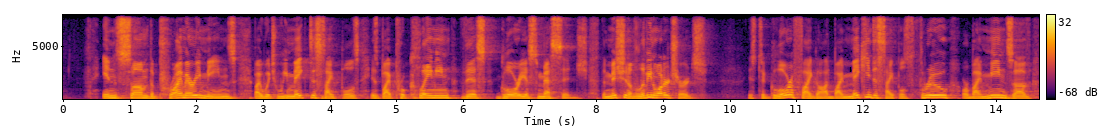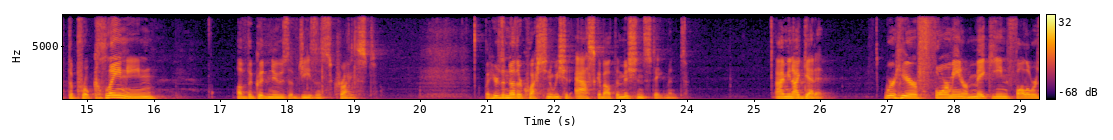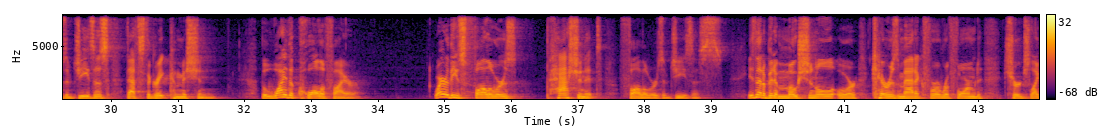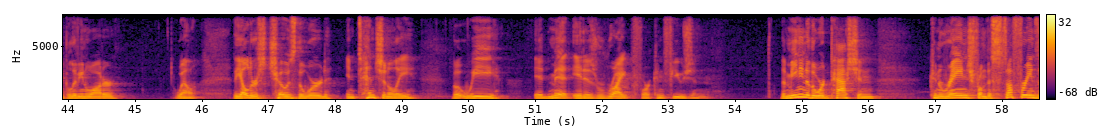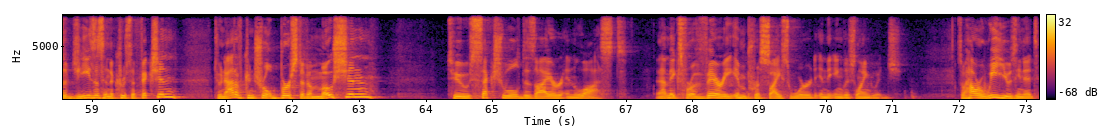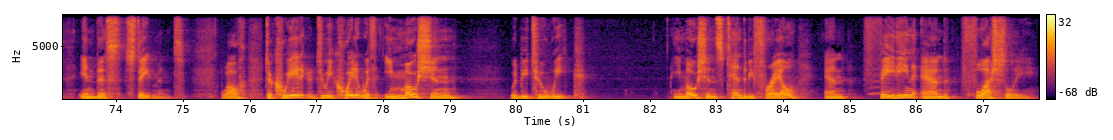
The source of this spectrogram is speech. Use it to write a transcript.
In sum, the primary means by which we make disciples is by proclaiming this glorious message. The mission of Living Water Church is to glorify God by making disciples through or by means of the proclaiming of the good news of Jesus Christ. But here's another question we should ask about the mission statement. I mean, I get it. We're here forming or making followers of Jesus. That's the Great Commission. But why the qualifier? Why are these followers passionate followers of Jesus? Isn't that a bit emotional or charismatic for a reformed church like Living Water? Well, the elders chose the word intentionally, but we admit it is ripe for confusion. The meaning of the word passion can range from the sufferings of Jesus in the crucifixion to an out of control burst of emotion to sexual desire and lust. And that makes for a very imprecise word in the English language. So, how are we using it in this statement? Well, to, create, to equate it with emotion would be too weak. Emotions tend to be frail and fading and fleshly.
